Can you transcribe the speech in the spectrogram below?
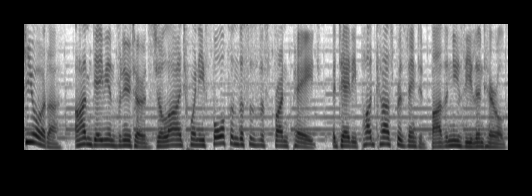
Kia ora, I'm Damien Venuto. It's July 24th, and this is The Front Page, a daily podcast presented by the New Zealand Herald.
